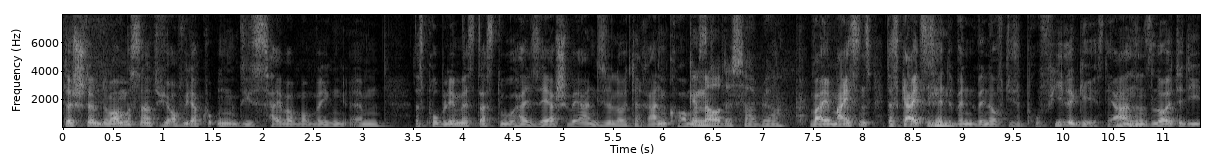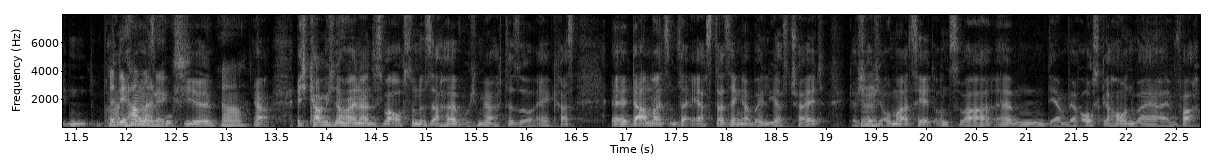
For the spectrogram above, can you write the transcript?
Das stimmt. Man muss natürlich auch wieder gucken, dieses Cyberbombing. Ähm, das Problem ist, dass du halt sehr schwer an diese Leute rankommst. Genau deshalb, ja. Weil meistens, das Geilste ist halt, wenn, wenn du auf diese Profile gehst, ja, dann sind es Leute, die ein Mhm. Ja, die haben ja brandneues. Profil. Ja. Ich kann mich noch erinnern, das war auch so eine Sache, wo ich mir dachte, so, ey krass, äh, damals unser erster Sänger bei Elias Child, glaube ich, habe Mhm. ich auch mal erzählt, und zwar, ähm, der haben wir rausgehauen, weil er einfach,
